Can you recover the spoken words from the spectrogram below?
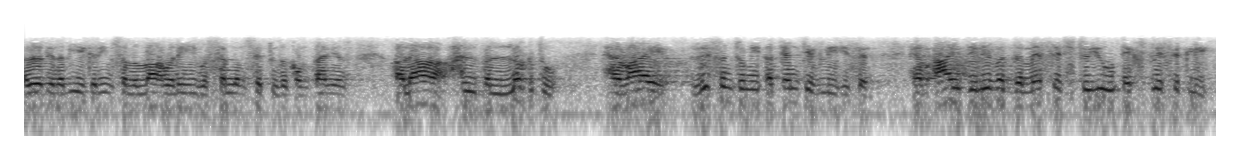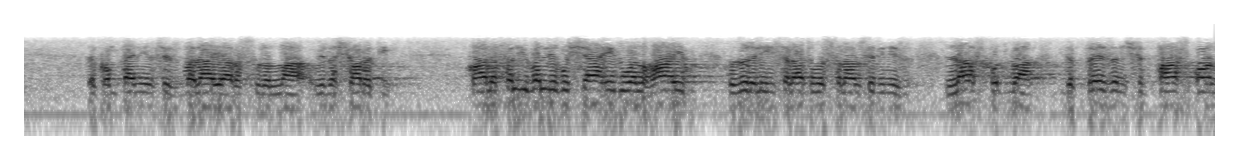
Hazrat Nabi Kareem sallallahu alayhi wasallam said to the companions, Allah hal ballagtu, have I, listened to me attentively, he said, have I delivered the message to you explicitly? The companion says, Bala ya Rasulullah, with a surety. قال فليبلغ الشاهد والغائب Huzur alayhi salatu wasalam said in his last khutbah, the present should pass on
